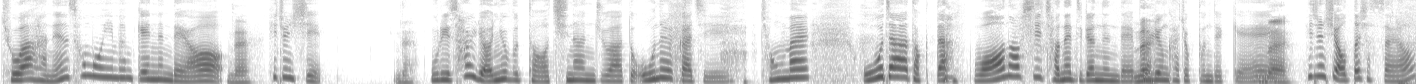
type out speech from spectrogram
좋아하는 소모임 함께 했는데요. 네. 희준 씨, 네. 우리 설 연휴부터 지난주와 또 오늘까지 정말 오자 덕담 원 없이 전해 드렸는데 네. 볼륨 가족분들께 네. 희준 씨 어떠셨어요?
